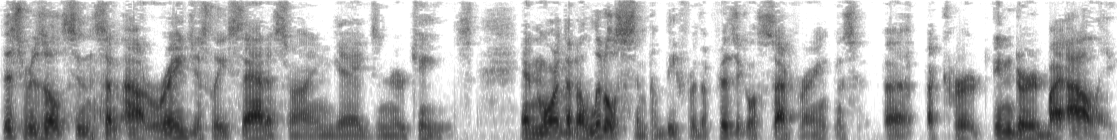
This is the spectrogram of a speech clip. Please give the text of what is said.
This results in some outrageously satisfying gags and routines, and more than a little sympathy for the physical suffering uh, occurred endured by Ollie,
